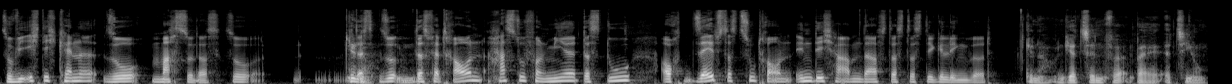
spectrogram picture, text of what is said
so wie ich dich kenne, so machst du das. So, genau. das, so, das Vertrauen hast du von mir, dass du auch selbst das Zutrauen in dich haben darfst, dass das dir gelingen wird. Genau, und jetzt sind wir bei Erziehung,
